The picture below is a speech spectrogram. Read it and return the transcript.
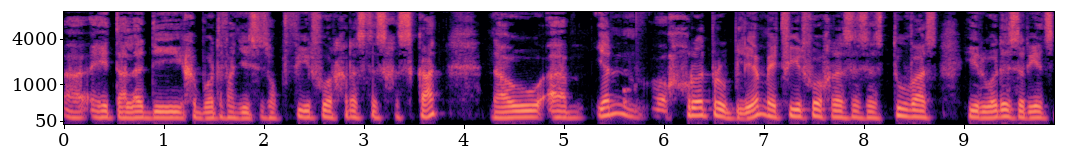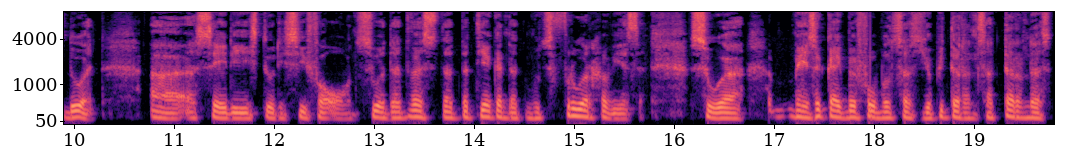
uh, het hulle die geboorte van Jesus op 4 voor Christus geskat. Nou um, een groot probleem met 4 voor Christus is toe was Herodes reeds dood. Uh sê die historiese vir ons. So dit was dit beteken dit moes vroeër gewees het. So mense kyk byvoorbeeld as Jupiter en Saturnus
